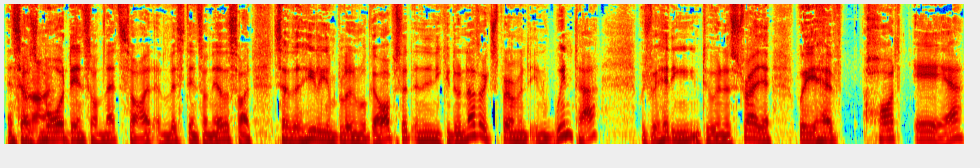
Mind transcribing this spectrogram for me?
And so it's more dense on that side and less dense on the other side. So the helium balloon will go opposite. And then you can do another experiment in winter, which we're heading into in Australia, where you have hot air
